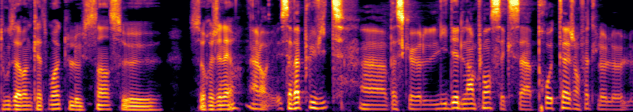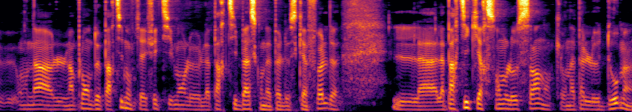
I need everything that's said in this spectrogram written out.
12 à 24 mois que le sein se, se régénère? Alors ça va plus vite euh, parce que l'idée de l'implant c'est que ça protège en fait le, on a l'implant en deux parties. Donc il y a effectivement la partie basse qu'on appelle le scaffold la, partie qui ressemble au sein, donc on appelle le dôme,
